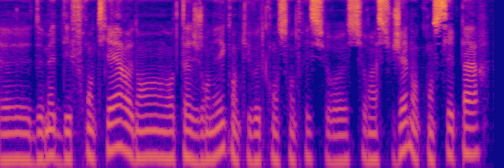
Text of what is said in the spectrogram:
de mettre des frontières dans, dans, ta journée quand tu veux te concentrer sur, sur un sujet. Donc on sépare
